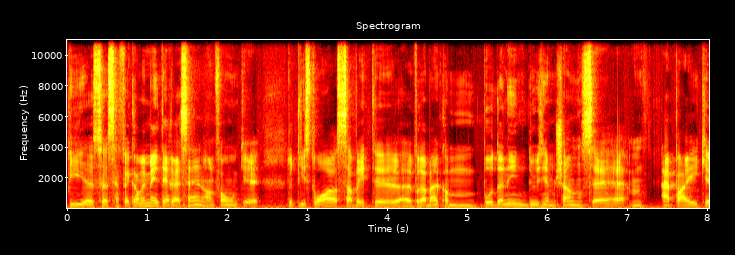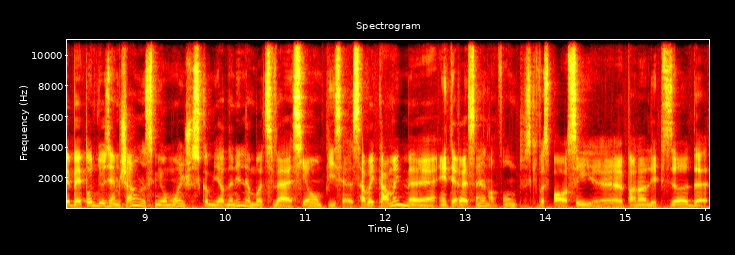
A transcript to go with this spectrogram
Puis euh, ça, fait quand même intéressant, dans le fond, que toute l'histoire, ça va être vraiment comme pour donner une deuxième chance à Pike. Ben, pas une deuxième chance, mais au moins juste comme il a donné la motivation, puis ça, va être quand même intéressant, dans le fond, tout ce qui va se passer pendant l'épisode.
